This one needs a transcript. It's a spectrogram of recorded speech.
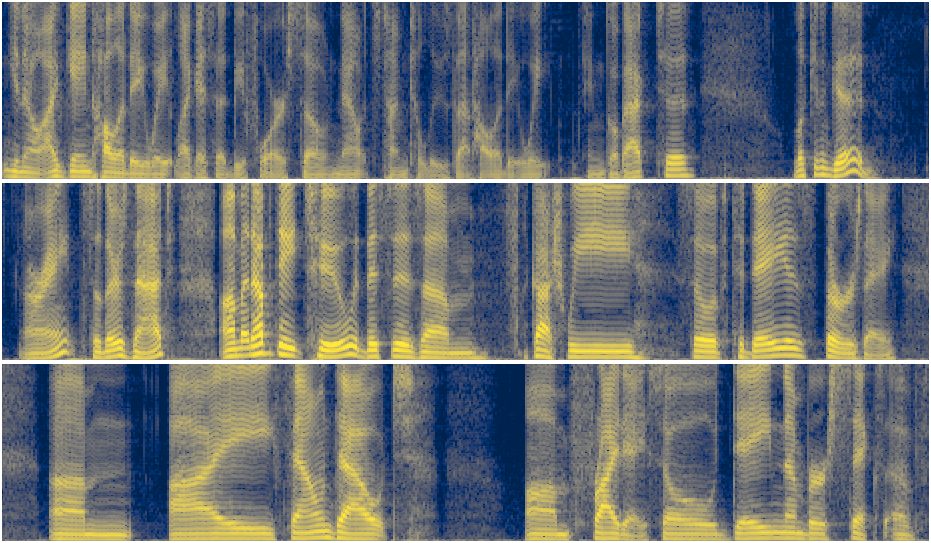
you know I've gained holiday weight like I said before. So now it's time to lose that holiday weight and go back to looking good. All right, so there's that. Um, an update too. This is um, gosh, we so if today is Thursday, um, I found out um, Friday, so day number six of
